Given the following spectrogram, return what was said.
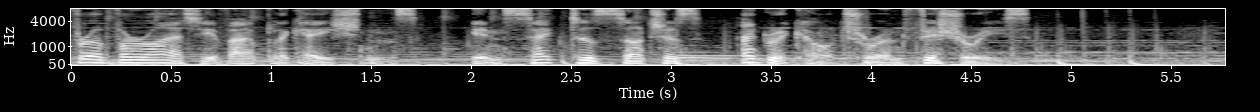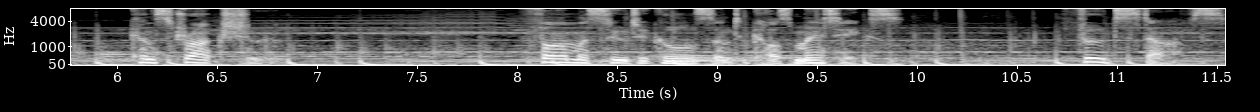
for a variety of applications in sectors such as agriculture and fisheries, construction, pharmaceuticals and cosmetics, foodstuffs,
